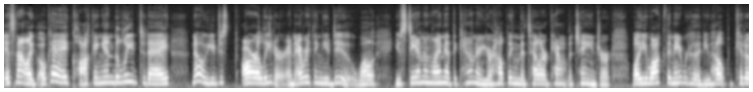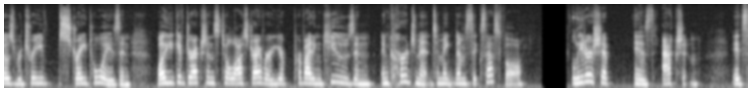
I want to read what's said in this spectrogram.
It's not like, okay, clocking in to lead today. No, you just are a leader and everything you do. While you stand in line at the counter, you're helping the teller count the change. Or while you walk the neighborhood, you help kiddos retrieve stray toys. And while you give directions to a lost driver, you're providing cues and encouragement to make them successful. Leadership is action. It's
